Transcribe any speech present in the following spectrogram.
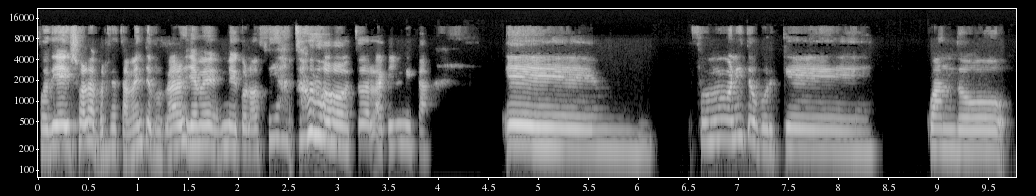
podía ir sola perfectamente, porque claro, ya me, me conocía todo, toda la clínica. Fue muy bonito porque cuando,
